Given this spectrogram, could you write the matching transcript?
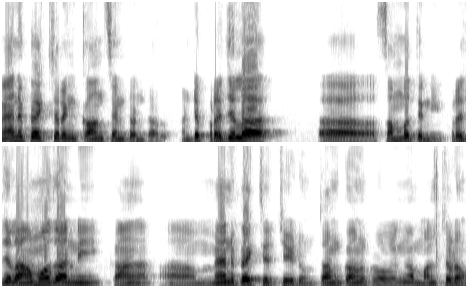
మ్యానుఫ్యాక్చరింగ్ కాన్సెంట్ అంటారు. అంటే ప్రజల సమ్మతిని ప్రజల ఆమోదాన్ని కా మ్యానుఫ్యాక్చర్ చేయడం తమకు అనుకూలంగా మలచడం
